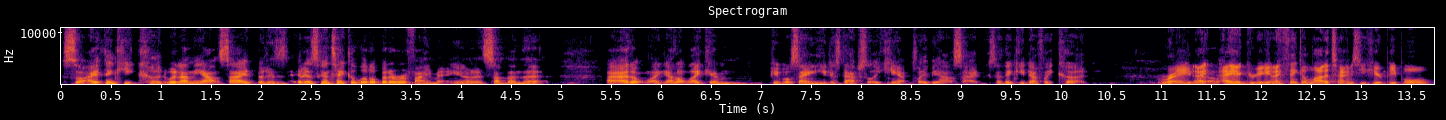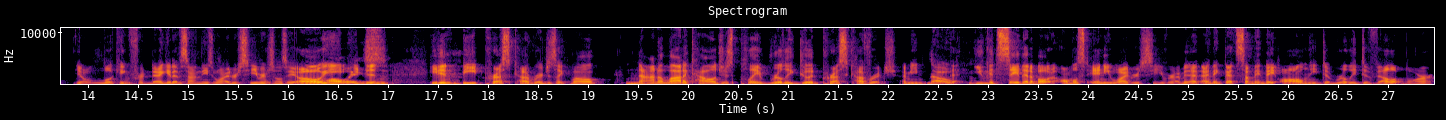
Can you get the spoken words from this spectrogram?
So I think he could win on the outside, but it is going to take a little bit of refinement. You know, it's something that I, I don't like. I don't like him. People saying he just absolutely can't play the outside because I think he definitely could. Right. You know? I, I agree. And I think a lot of times you hear people, you know, looking for negatives on these wide receivers and say, oh, he, he, didn't he didn't beat press coverage. It's like, well, not a lot of colleges play really good press coverage. I mean, no, you could say that about almost any wide receiver. I mean, I think that's something they all need to really develop more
